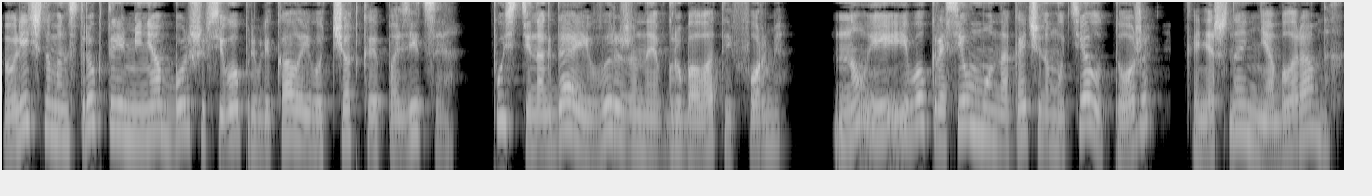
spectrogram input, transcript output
в личном инструкторе меня больше всего привлекала его четкая позиция, пусть иногда и выраженная в грубоватой форме. Ну и его красивому накачанному телу тоже, конечно, не было равных.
